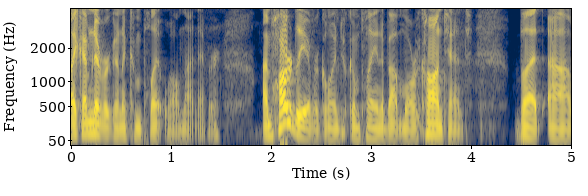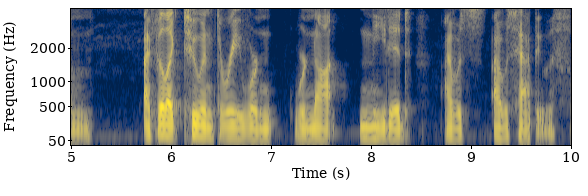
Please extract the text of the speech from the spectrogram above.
like I'm never going to complain. Well, not never. I'm hardly ever going to complain about more content, but um, I feel like two and three were were not needed. I was I was happy with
